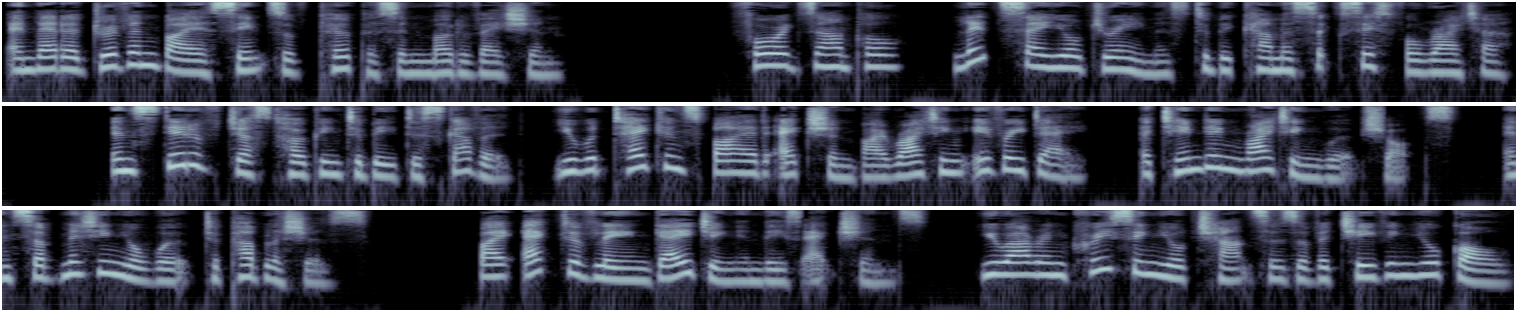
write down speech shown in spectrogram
and that are driven by a sense of purpose and motivation. For example, let's say your dream is to become a successful writer. Instead of just hoping to be discovered, you would take inspired action by writing every day, attending writing workshops, and submitting your work to publishers. By actively engaging in these actions, you are increasing your chances of achieving your goal.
